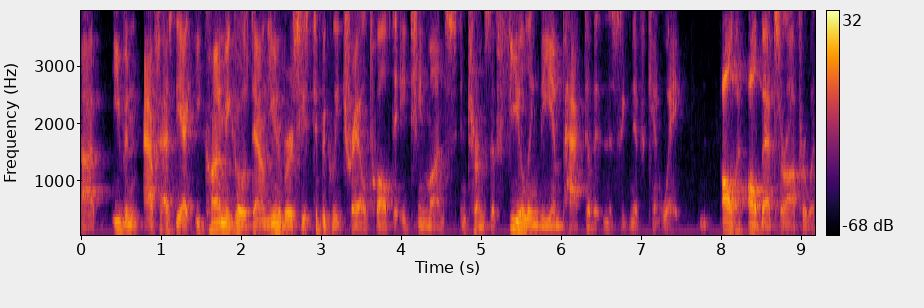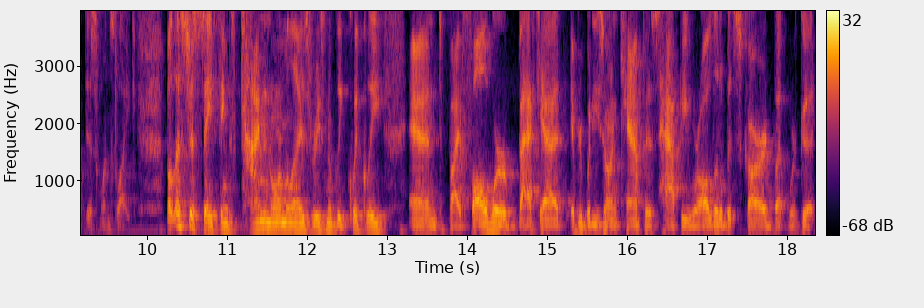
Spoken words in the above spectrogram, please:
uh, even after, as the economy goes down universities typically trail 12 to 18 months in terms of feeling the impact of it in a significant way all, all bets are off for what this one's like. But let's just say things kind of normalize reasonably quickly. And by fall, we're back at everybody's on campus, happy. We're all a little bit scarred, but we're good.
